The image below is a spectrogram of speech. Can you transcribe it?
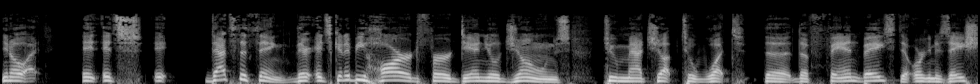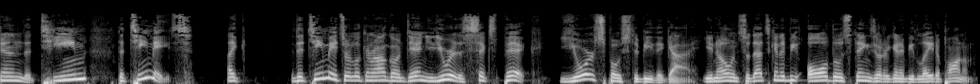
you know, it, it's, it, that's the thing. There, it's going to be hard for Daniel Jones to match up to what the the fan base, the organization, the team, the teammates. Like the teammates are looking around going, Daniel, you were the sixth pick. You're supposed to be the guy, you know? And so that's going to be all those things that are going to be laid upon him.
